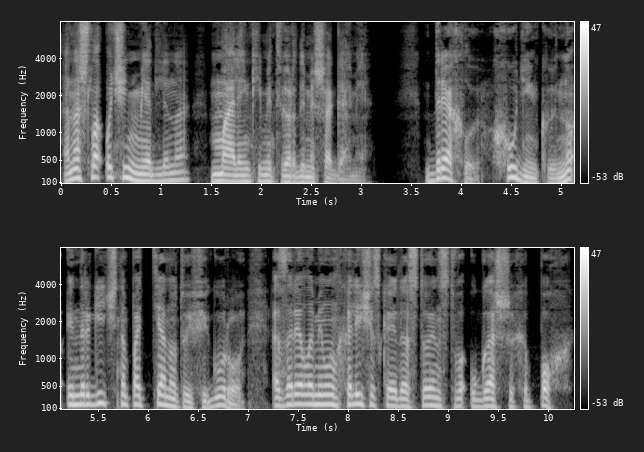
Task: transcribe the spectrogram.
Она шла очень медленно, маленькими твердыми шагами. Дряхлую, худенькую, но энергично подтянутую фигуру озаряло меланхолическое достоинство угасших эпох,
